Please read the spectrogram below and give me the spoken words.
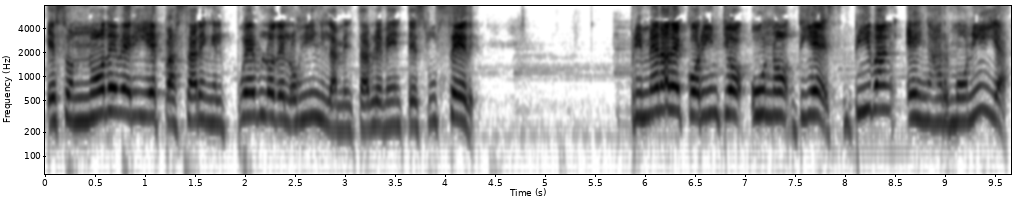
Eso no debería pasar en el pueblo de los y lamentablemente sucede. Primera de Corintios 1:10, vivan en armonía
